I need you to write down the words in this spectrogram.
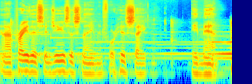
And I pray this in Jesus' name and for his sake. Amen.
